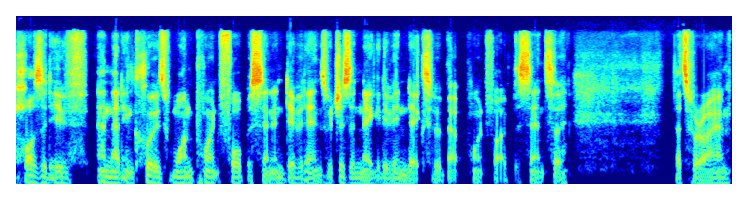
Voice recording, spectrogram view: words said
positive, and that includes 1.4 percent in dividends, which is a negative index of about 0.5 percent. So that's where I am.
